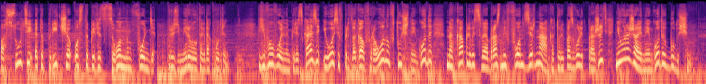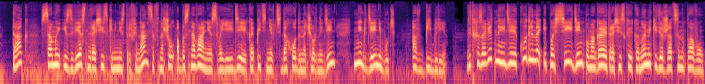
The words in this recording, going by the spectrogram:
По сути, это притча о стабилизационном фонде, резюмировал тогда Кудрин. В его вольном пересказе Иосиф предлагал фараону в тучные годы накапливать своеобразный фонд зерна, который позволит прожить неурожайные годы в будущем. Так, самый известный российский министр финансов нашел обоснование своей идеи копить нефтедоходы на черный день не где-нибудь, а в Библии. Ветхозаветная идея Кудрина и по сей день помогает российской экономике держаться на плаву.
